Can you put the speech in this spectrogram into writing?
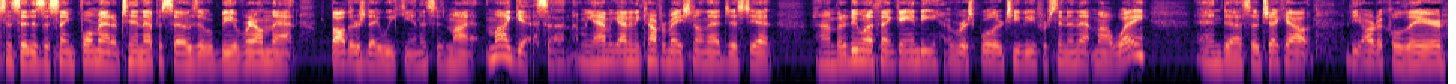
since it is the same format of 10 episodes, it would be around that Father's Day weekend. This is my my guess. I mean, I haven't got any confirmation on that just yet, um, but I do want to thank Andy over at Spoiler TV for sending that my way. And uh, so check out the article there.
